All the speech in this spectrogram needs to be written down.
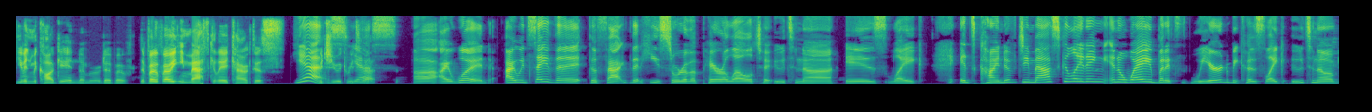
even Mikage and Nemuro they're both they're both very emasculated characters. Yes. Would you agree to that? yes. Uh, I would. I would say that the fact that he's sort of a parallel to Utena is like it's kind of demasculating in a way, but it's weird because like Utena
